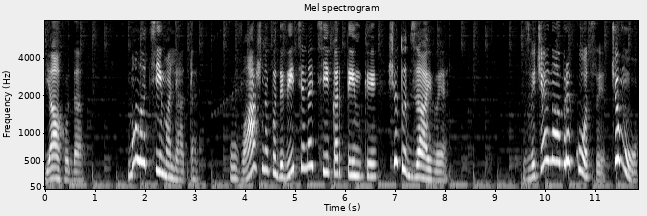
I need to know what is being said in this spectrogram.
ягода. Молодці малята! Уважно подивіться на ці картинки, що тут зайве. Звичайно, абрикоси. Чому?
